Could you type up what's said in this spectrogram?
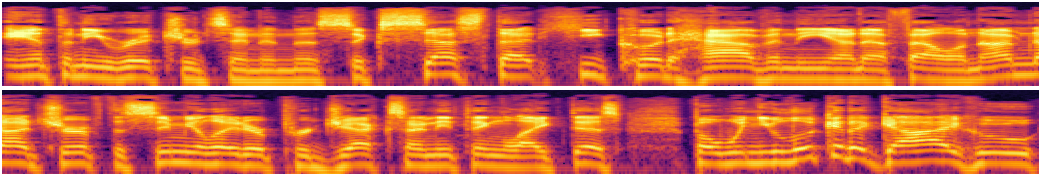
Anthony Richardson and the success that he could have in the NFL. And I'm not sure if the simulator projects anything like this, but when you look at a guy who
